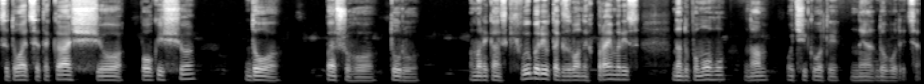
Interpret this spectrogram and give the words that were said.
ситуація така, що поки що до першого туру американських виборів, так званих праймеріс, на допомогу нам очікувати не доводиться.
